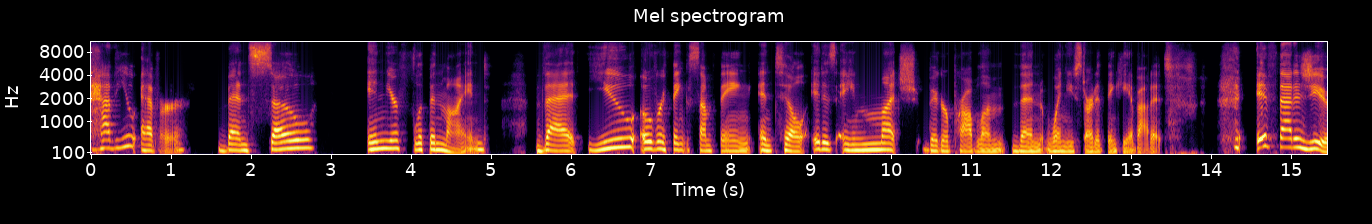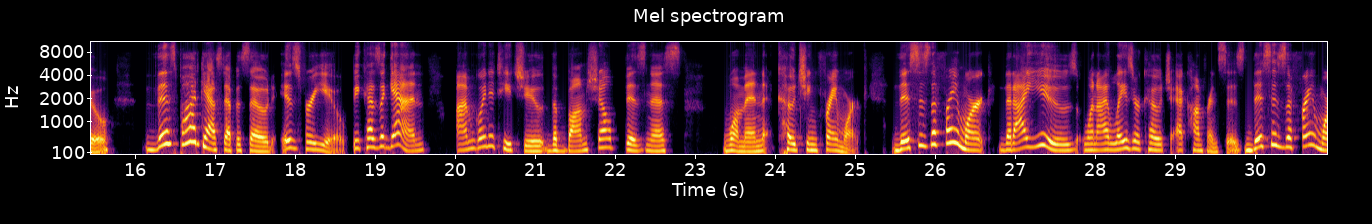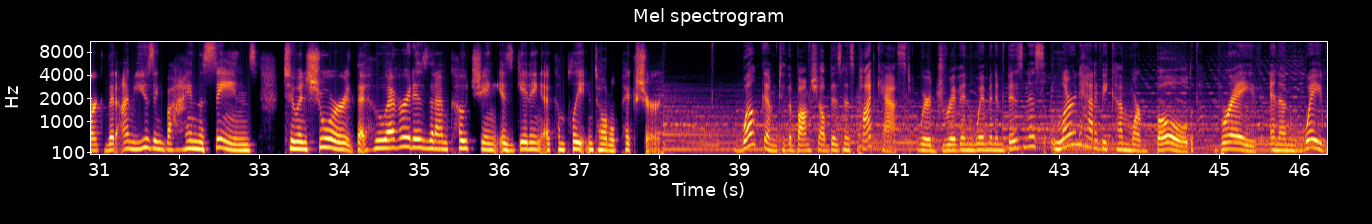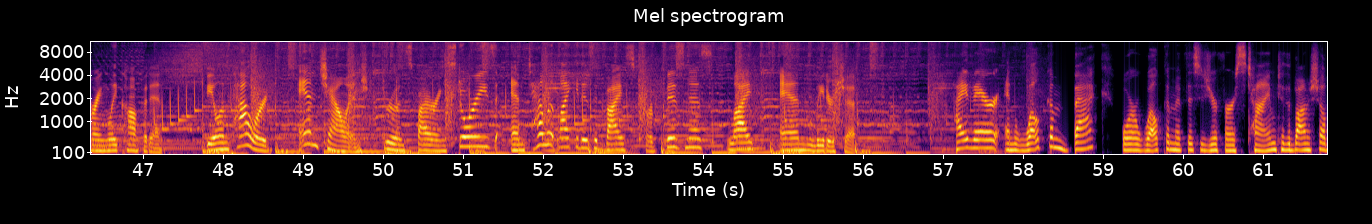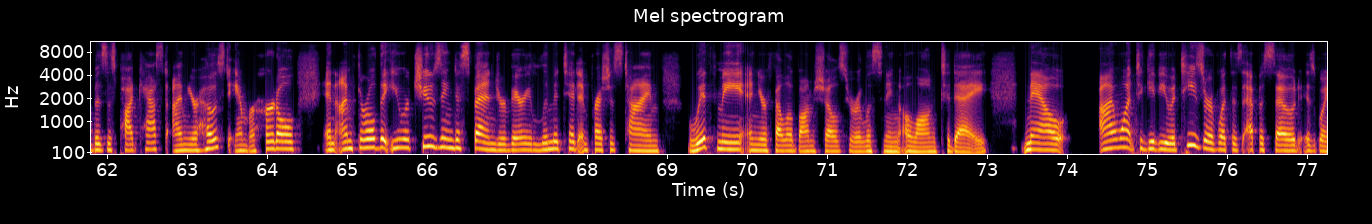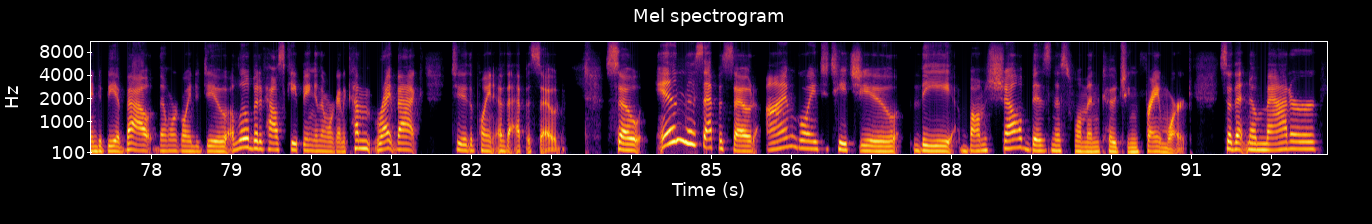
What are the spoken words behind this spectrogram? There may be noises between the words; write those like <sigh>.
Have you ever been so in your flippin' mind that you overthink something until it is a much bigger problem than when you started thinking about it? <laughs> if that is you, this podcast episode is for you because, again, I'm going to teach you the bombshell business woman coaching framework. This is the framework that I use when I laser coach at conferences. This is the framework that I'm using behind the scenes to ensure that whoever it is that I'm coaching is getting a complete and total picture. Welcome to the Bombshell Business Podcast, where driven women in business learn how to become more bold, brave, and unwaveringly confident. Feel empowered and challenged through inspiring stories and tell it like it is advice for business, life, and leadership. Hi there, and welcome back, or welcome if this is your first time to the Bombshell Business Podcast. I'm your host, Amber Hurdle, and I'm thrilled that you are choosing to spend your very limited and precious time with me and your fellow bombshells who are listening along today. Now, I want to give you a teaser of what this episode is going to be about. Then we're going to do a little bit of housekeeping and then we're going to come right back to the point of the episode. So, in this episode, I'm going to teach you the bombshell businesswoman coaching framework so that no matter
